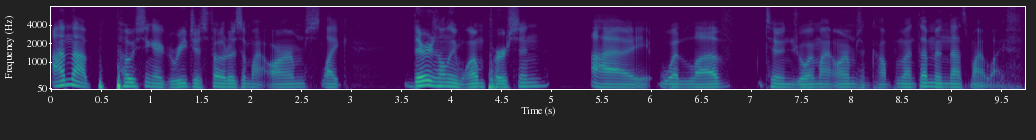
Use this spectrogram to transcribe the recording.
I'm not posting egregious photos of my arms. Like, there's only one person I would love to enjoy my arms and compliment them, and that's my wife.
